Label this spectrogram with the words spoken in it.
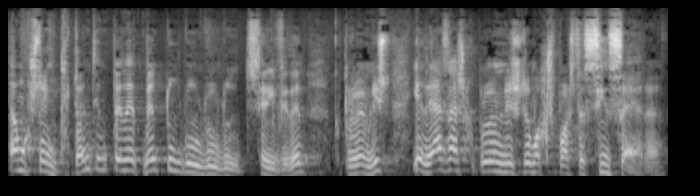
É uma questão importante, independentemente do, do- do- de ser evidente que o Primeiro-Ministro. E, aliás, acho que o Primeiro-Ministro deu uma resposta sincera,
